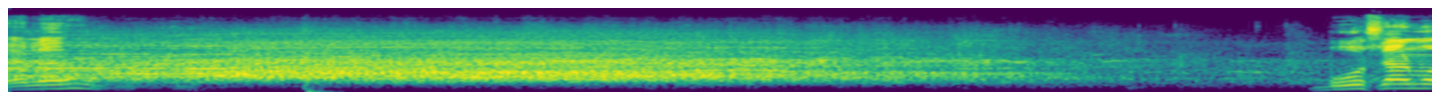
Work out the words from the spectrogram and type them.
Alam? Buhusan mo,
